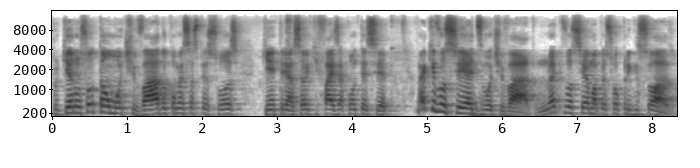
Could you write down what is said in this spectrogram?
porque eu não sou tão motivado como essas pessoas que entram em ação e que faz acontecer. Não é que você é desmotivado, não é que você é uma pessoa preguiçosa.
